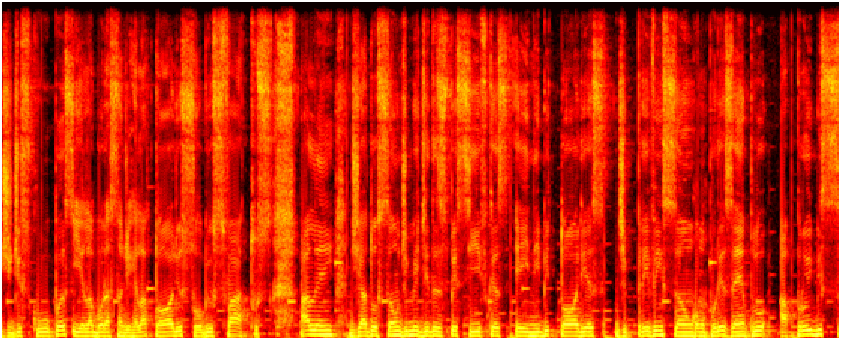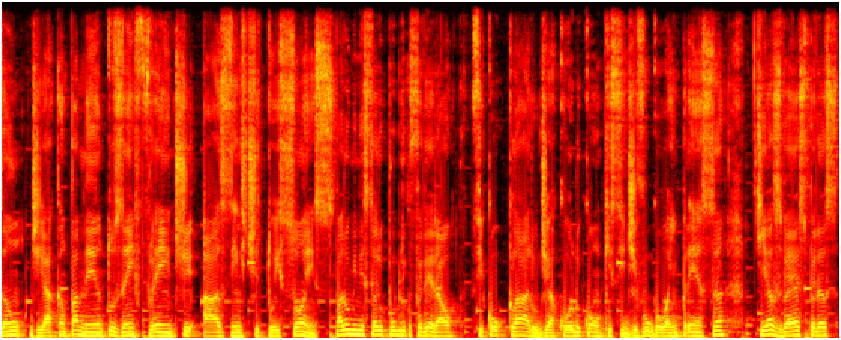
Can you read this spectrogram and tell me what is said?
de desculpas e elaboração de relatórios sobre os fatos, além de adoção de medidas específicas e inibitórias de prevenção, como por exemplo a proibição de acampamentos em frente às instituições. Para o Ministério Público Federal, ficou claro, de acordo com o que se divulgou à imprensa, que às vésperas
